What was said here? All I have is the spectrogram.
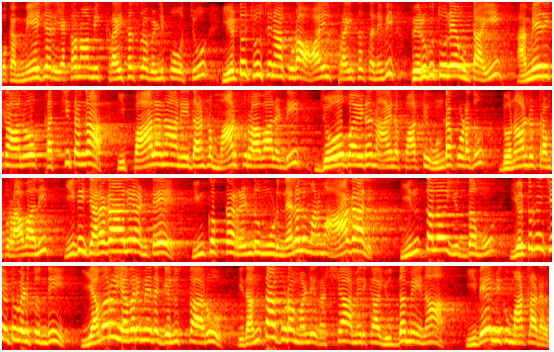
ఒక మేజర్ ఎకనామిక్ క్రైసిస్లో వెళ్ళిపోవచ్చు. ఎటు చూసినా కూడా ఆయిల్ ప్రైసెస్ అనేవి పెరుగుతూనే ఉంటాయి. అమెరికాలో ఖచ్చితంగా ఈ పాలన అనే దాంట్లో మార్పు రావాలండి. జో బైడెన్ ఆయన పార్టీ ఉండకూడదు. డొనాల్డ్ ట్రంప్ రావాలి. ఇది జరగాలి అంటే ఇంకొక రెండు మూడు నెలలు మనం ఆగాలి. ఇంతలో యుద్ధము ఎటు నుంచి ఎటు వెళుతుంది? ఎవరు ఎవరి మీద గెలుస్తారు? ఇదంతా కూడా మళ్ళీ రష్యా అమెరికా యుద్ధమేనా? ఇదే మీకు మాట్లాడాలి.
